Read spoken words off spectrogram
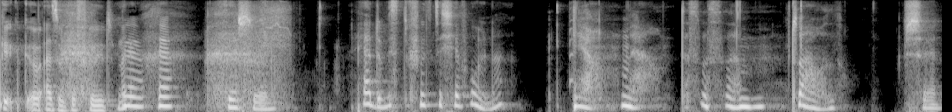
Ge also gefühlt, ne? Ja, ja. Sehr schön. Ja, du bist, du fühlst dich hier wohl, ne? Ja, ja, das ist ähm, zu Hause. Schön.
